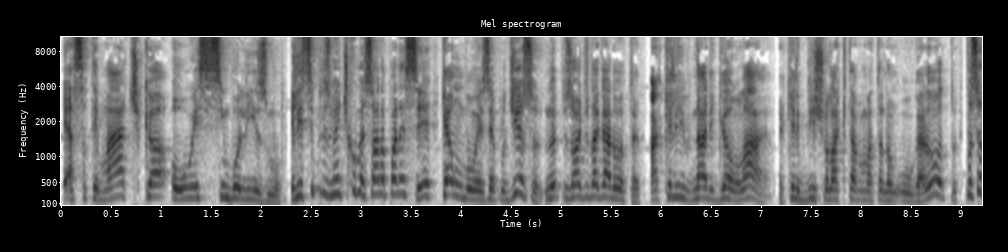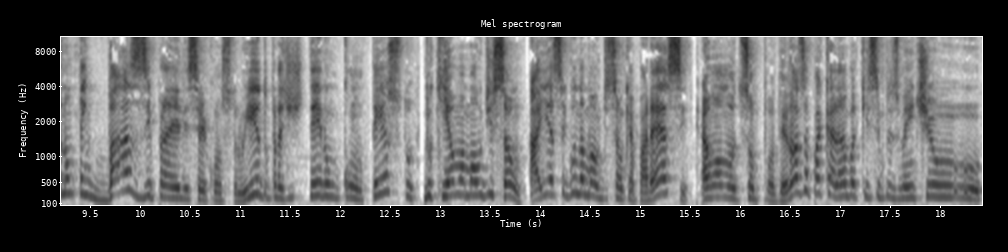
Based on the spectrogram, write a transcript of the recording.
essa temática ou esse simbolismo simbolismo. Eles simplesmente começaram a aparecer. Quer um bom exemplo disso? No episódio da garota. Aquele narigão lá, aquele bicho lá que tava matando o garoto, você não tem base para ele ser construído, pra gente ter um contexto do que é uma maldição. Aí a segunda maldição que aparece é uma maldição poderosa pra caramba que simplesmente o,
